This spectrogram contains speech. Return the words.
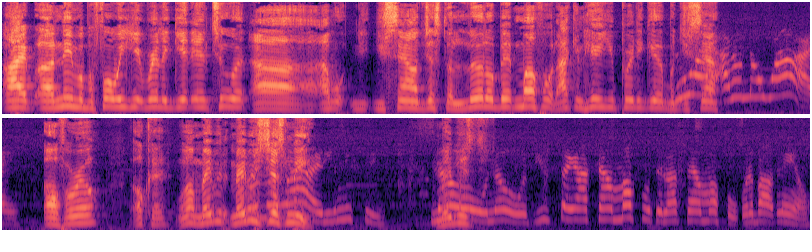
All right, uh, Nima. Before we get really get into it, uh, I w- you sound just a little bit muffled. I can hear you pretty good, but Do you I? sound. I don't know why. Oh, for real? Okay. Well, maybe maybe it's just me. Let me see. No, Maybe it's- no. If you say I sound muffled, then I sound muffled. What about now?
